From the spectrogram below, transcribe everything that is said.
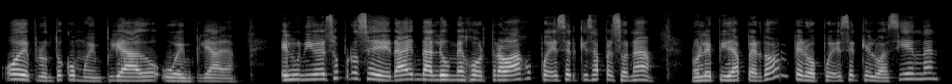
o de pronto como empleado o empleada el universo procederá en darle un mejor trabajo. Puede ser que esa persona no le pida perdón, pero puede ser que lo asciendan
